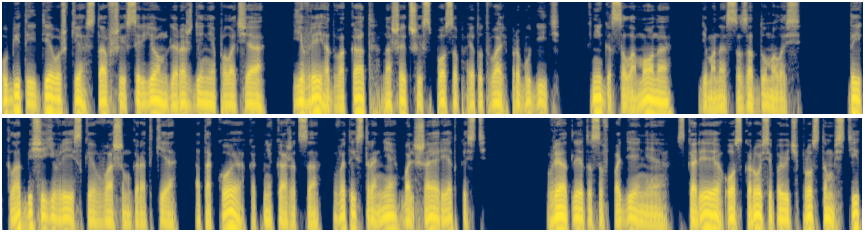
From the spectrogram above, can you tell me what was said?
Убитые девушки, ставшие сырьем для рождения палача, Еврей-адвокат, нашедший способ эту тварь пробудить. Книга Соломона. Демонесса задумалась. Да и кладбище еврейское в вашем городке. А такое, как мне кажется, в этой стране большая редкость. Вряд ли это совпадение. Скорее, Оскар Осипович просто мстит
